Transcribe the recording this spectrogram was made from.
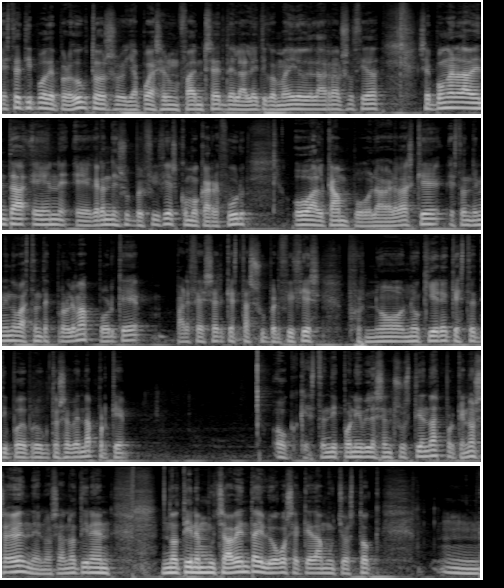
este tipo de productos, ya puede ser un fanset del Atlético de Madrid o de la Real Sociedad, se pongan a la venta en eh, grandes superficies como Carrefour o Alcampo. La verdad es que están teniendo bastantes problemas porque parece ser que estas superficies pues, no, no quiere que este tipo de productos se venda porque o que estén disponibles en sus tiendas porque no se venden, o sea, no tienen, no tienen mucha venta y luego se queda mucho stock mm,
